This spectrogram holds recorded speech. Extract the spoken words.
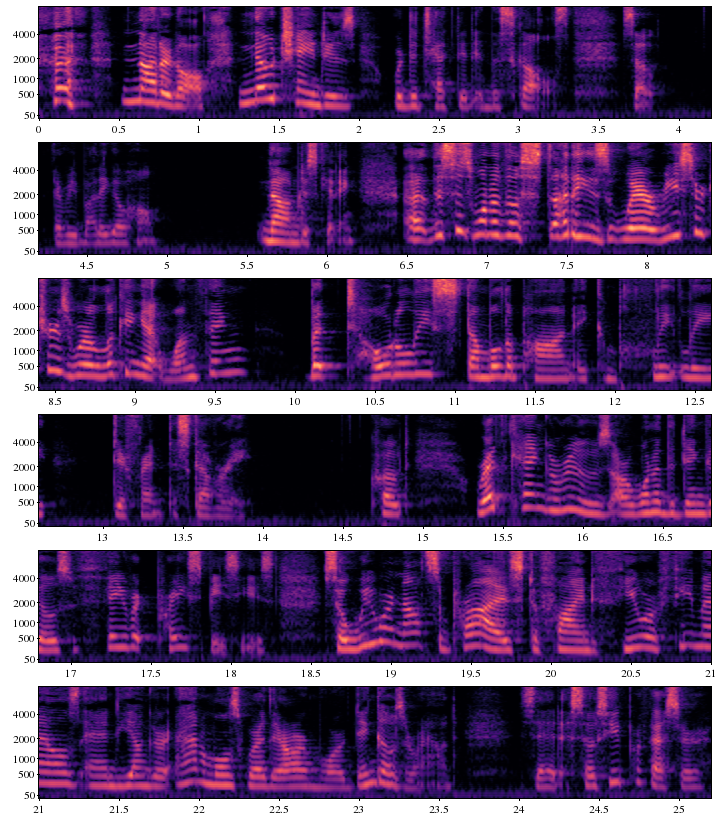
not at all. No changes were detected in the skulls. So, everybody go home. No, I'm just kidding. Uh, this is one of those studies where researchers were looking at one thing, but totally stumbled upon a completely different discovery. Quote, Red kangaroos are one of the dingo's favorite prey species, so we were not surprised to find fewer females and younger animals where there are more dingoes around, said Associate Professor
